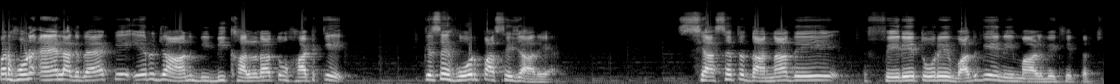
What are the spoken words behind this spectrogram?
ਪਰ ਹੁਣ ਐ ਲੱਗਦਾ ਹੈ ਕਿ ਇਹ ਰੁਝਾਨ ਬੀਬੀ ਖਾਲੜਾ ਤੋਂ ਹਟ ਕੇ ਕਿਸੇ ਹੋਰ ਪਾਸੇ ਜਾ ਰਿਹਾ ਹੈ। ਸਿਆਸਤਦਾਨਾਂ ਦੇ ਫੇਰੇ ਤੋਰੇ ਵੱਧ ਗਏ ਨੇ ਮਾਲਵੇ ਖੇਤਰ 'ਚ।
